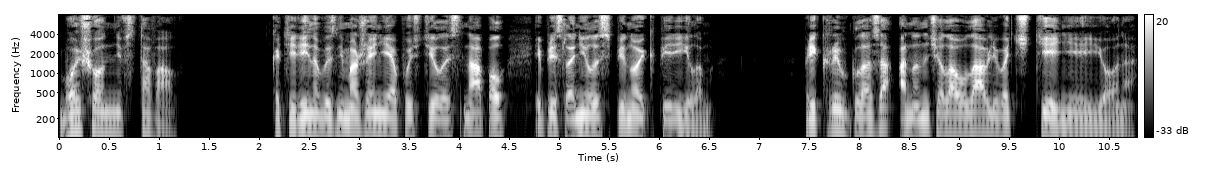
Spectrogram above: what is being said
Больше он не вставал. Катерина в изнеможении опустилась на пол и прислонилась спиной к перилам. Прикрыв глаза, она начала улавливать чтение Иона.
